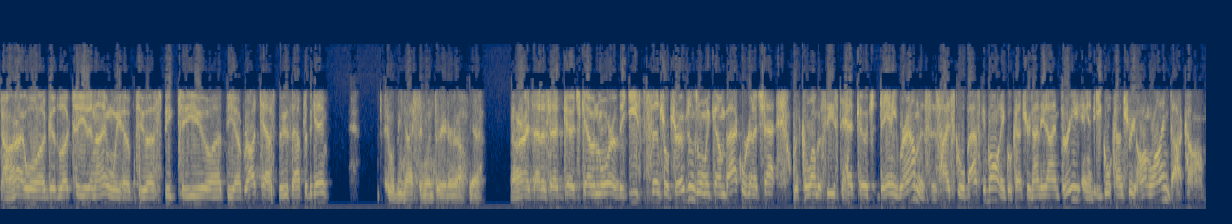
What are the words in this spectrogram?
All right. Well, uh, good luck to you tonight, and we hope to uh, speak to you at the uh, broadcast booth after the game. It would be nice to win three in a row. Yeah. All right, that is head coach Kevin Moore of the East Central Trojans. When we come back, we're going to chat with Columbus East head coach Danny Brown. This is high school basketball on Eagle Country 99.3 and EagleCountryOnline.com.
